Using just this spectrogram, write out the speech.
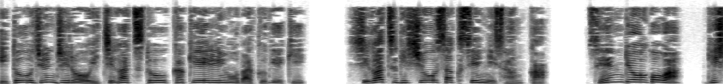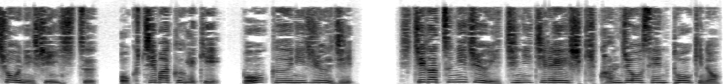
伊藤淳次郎1月10日競輪を爆撃。4月偽証作戦に参加。占領後は偽証に進出、奥地爆撃、防空に従事。7月21日零式艦上戦闘機の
